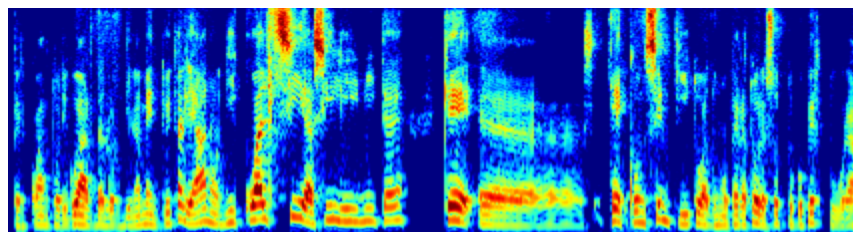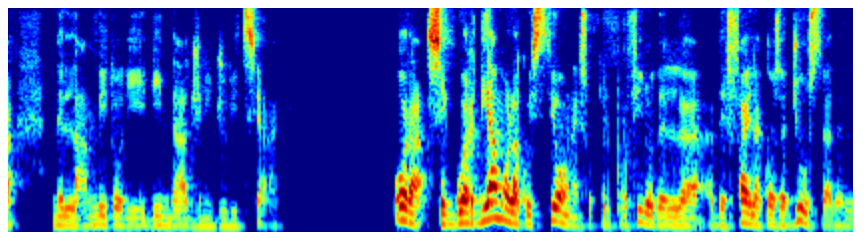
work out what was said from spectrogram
per quanto riguarda l'ordinamento italiano, di qualsiasi limite che, eh, che, è consentito ad un operatore sotto copertura nell'ambito di, di indagini giudiziarie. Ora, se guardiamo la questione sotto il profilo del, del fai la cosa giusta, del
